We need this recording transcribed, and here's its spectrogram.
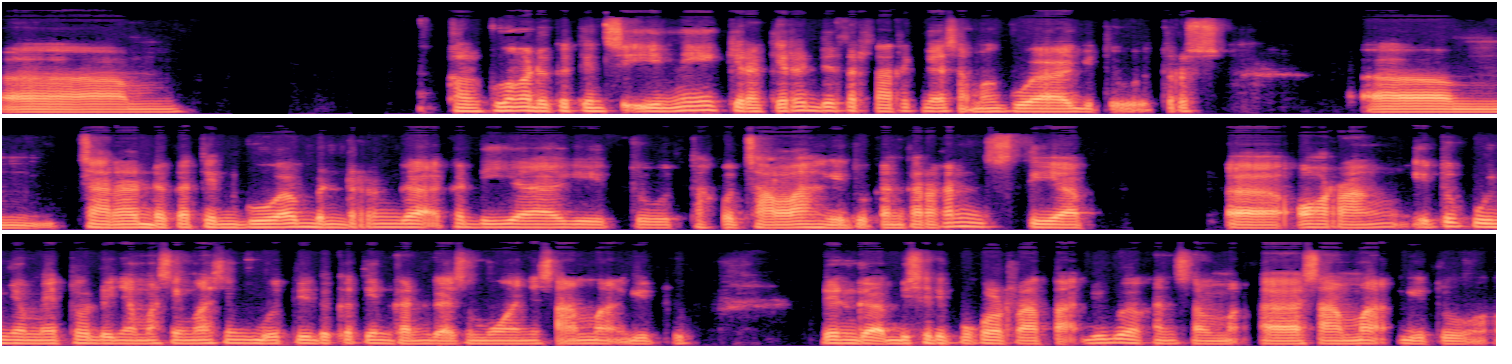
um, kalau gue ngedeketin si ini kira-kira dia tertarik nggak sama gue gitu. Terus um, cara deketin gue bener nggak ke dia gitu takut salah gitu kan. Karena kan setiap uh, orang itu punya metodenya masing-masing buat dideketin kan. Nggak semuanya sama gitu. Dan nggak bisa dipukul rata juga kan sama uh, sama gitu.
